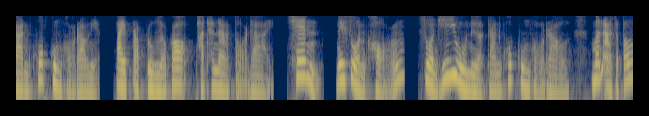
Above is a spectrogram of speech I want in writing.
การควบคุมของเราเนี่ยไปปรับปรุงแล้วก็พัฒนาต่อได้ เช่น ในส่วนของส่วนที่อยู่เหนือการควบคุมของเรา มันอาจจะต้อง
